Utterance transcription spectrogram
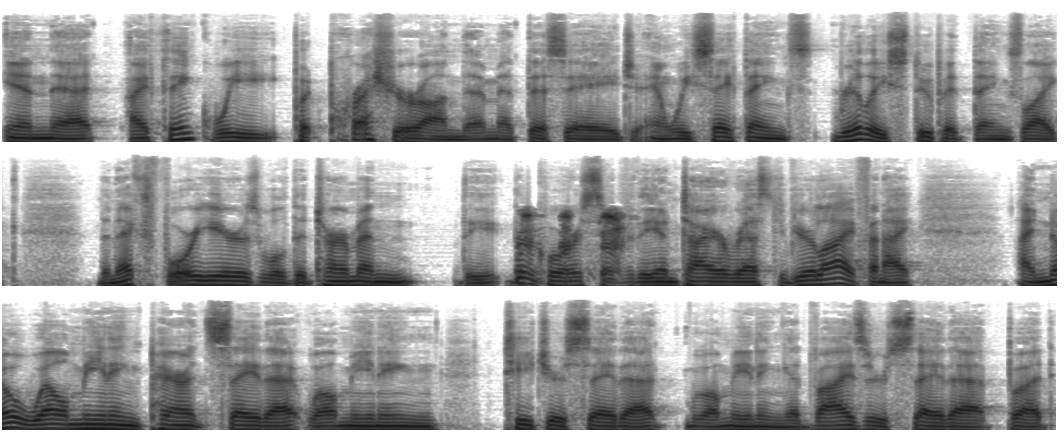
in that I think we put pressure on them at this age and we say things, really stupid things like the next four years will determine the, the course of the entire rest of your life. And I, I know well meaning parents say that, well meaning teachers say that, well meaning advisors say that, but,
